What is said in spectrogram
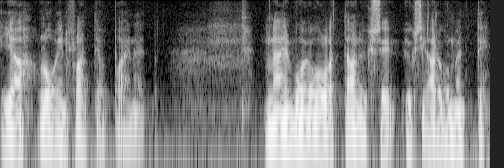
ja luo inflaatiopaineita. No näin voi olla. Tämä on yksi, yksi argumentti.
